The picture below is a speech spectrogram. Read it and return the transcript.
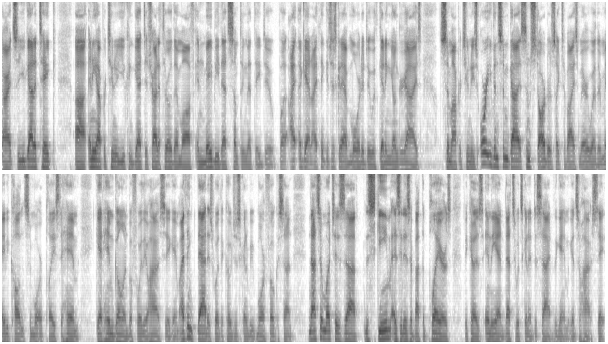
All right, so you got to take uh, any opportunity you can get to try to throw them off, and maybe that's something that they do. But I, again, I think it's just going to have more to do with getting younger guys some opportunities, or even some guys, some starters like Tobias Merriweather, maybe calling some more plays to him, get him going before the Ohio State game. I think that is what the coaches are going to be more focused on, not so much as uh, the scheme as it is about the players, because in the end, that's what's going to decide the game against Ohio State.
